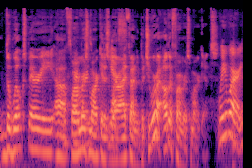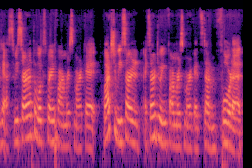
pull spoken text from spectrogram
the Wilkes-Barre uh, Farmers Farmers- Market is where. I found you, but you were at other farmers markets. We were, yes. We started at the Wilkes-Barre Farmers Market. Well, actually, we started. I started doing farmers markets down in Florida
